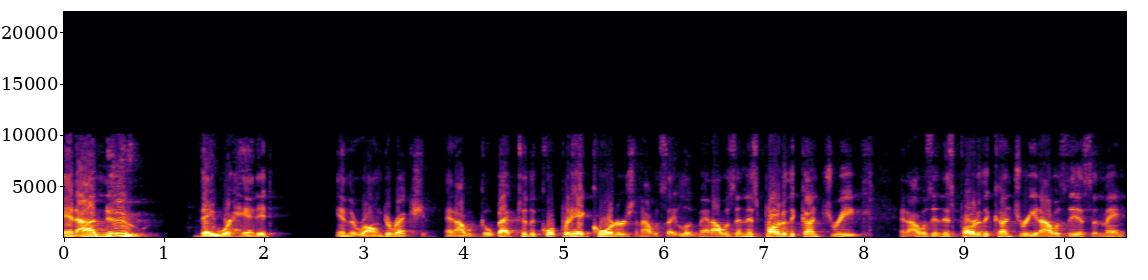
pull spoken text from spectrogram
and I knew they were headed in the wrong direction. And I would go back to the corporate headquarters and I would say, look, man, I was in this part of the country and I was in this part of the country and I was this. And man,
